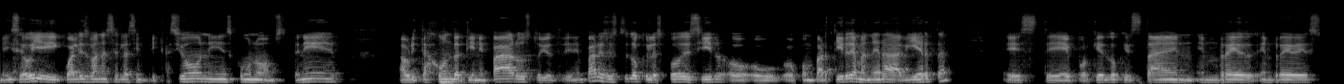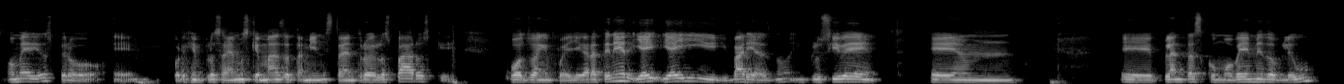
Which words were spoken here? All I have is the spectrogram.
me dice, oye, ¿y cuáles van a ser las implicaciones? ¿Cómo lo vamos a tener? Ahorita Honda tiene paros, Toyota tiene paros. Esto es lo que les puedo decir o, compartir de manera abierta, este, porque es lo que está en, en, red, en redes o medios, pero, eh, por ejemplo, sabemos que Mazda también está dentro de los paros, que Volkswagen puede llegar a tener, y hay, y hay varias, ¿no? Inclusive em, eh, plantas como BMW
